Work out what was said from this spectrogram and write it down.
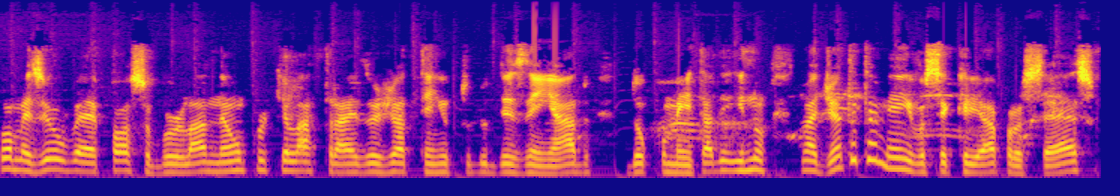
Pô, mas eu é, posso burlar? Não, porque lá atrás eu já tenho tudo desenhado, documentado. E não, não adianta também você criar processo,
